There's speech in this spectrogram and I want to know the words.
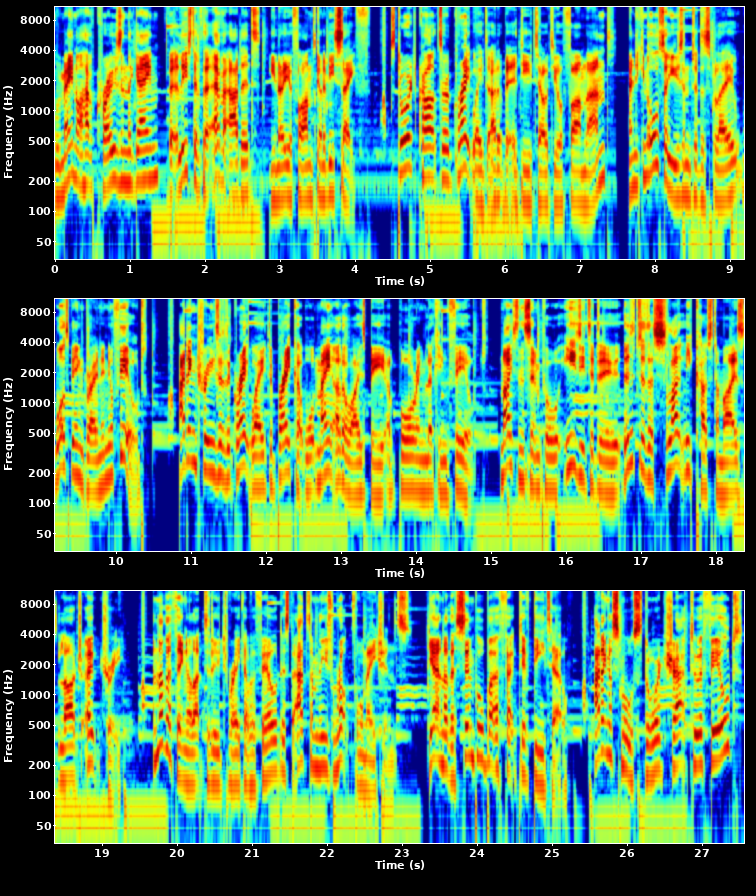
We may not have crows in the game, but at least if they're ever added, you know your farm's going to be safe. Storage carts are a great way to add a bit of detail to your farmland, and you can also use them to display what's being grown in your field. Adding trees is a great way to break up what may otherwise be a boring looking field. Nice and simple, easy to do, this is a slightly customized large oak tree. Another thing I like to do to break up a field is to add some of these rock formations. Yet another simple but effective detail. Adding a small storage shack to a field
